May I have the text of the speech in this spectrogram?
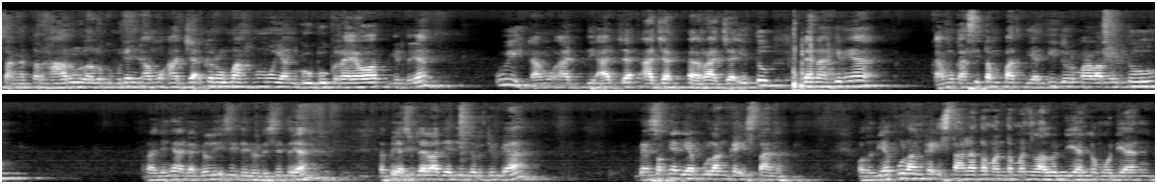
sangat terharu lalu kemudian kamu ajak ke rumahmu yang gubuk reot gitu ya. Wih kamu diajak ajak uh, raja itu dan akhirnya kamu kasih tempat dia tidur malam itu. Rajanya agak geli sih tidur di situ ya. Tapi ya sudahlah dia tidur juga. Besoknya dia pulang ke istana. Waktu dia pulang ke istana teman-teman lalu dia kemudian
